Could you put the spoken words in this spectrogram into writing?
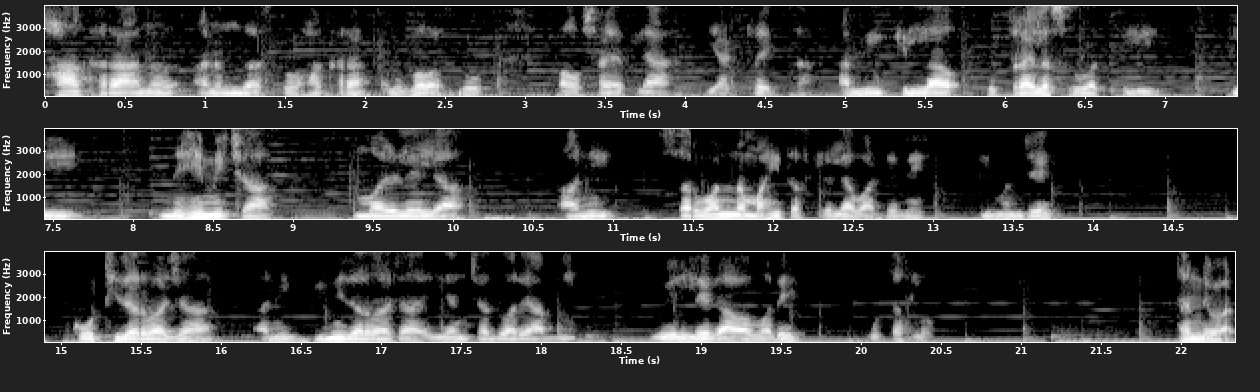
हा खरा आन आनंद असतो हा खरा अनुभव असतो पावसाळ्यातल्या या ट्रेकचा. आम्ही किल्ला उतरायला सुरुवात केली. ती नेहमीच्या मळलेल्या आणि सर्वांना माहीत असलेल्या वाटेने. ती म्हणजे कोठी दरवाजा आणि बिनी दरवाजा यांच्याद्वारे आम्ही वेल्हे गावामध्ये उतरलो. धन्यवाद.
